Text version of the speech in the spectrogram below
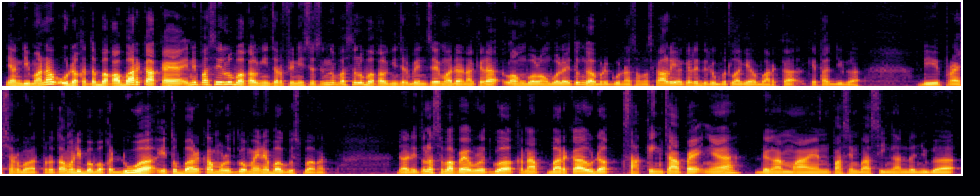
yang di mana udah ketebak ke Barca kayak ini pasti lu bakal ngincer Vinicius ini pasti lu bakal ngincer Benzema dan akhirnya long ball long ball itu nggak berguna sama sekali. Akhirnya direbut lagi sama Barca. Kita juga di pressure banget terutama di babak kedua itu Barca menurut gua mainnya bagus banget dan itulah sebabnya menurut gua kenapa Barca udah saking capeknya dengan main passing-passingan dan juga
